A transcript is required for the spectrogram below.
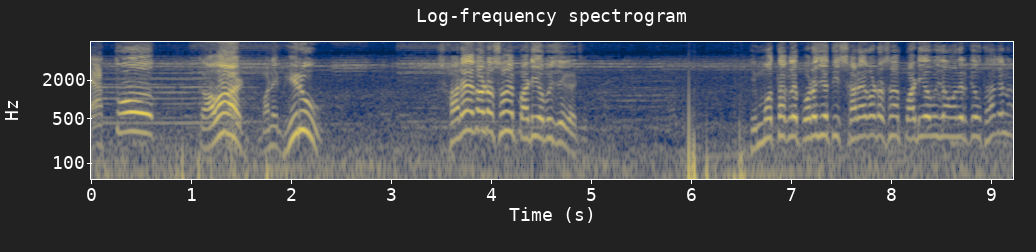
এত কাওয়ার্ড মানে ভীরু। সাড়ে এগারোটার সময় পার্টি অফিসে গেছে। হিম্মত থাকলে পরে যেতি, সাড়ে এগারোটার সময় পার্টি অফিসে আমাদের কেউ থাকে না।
